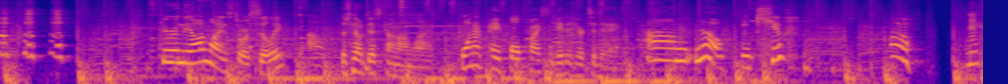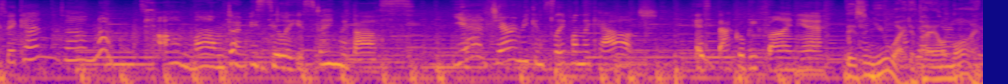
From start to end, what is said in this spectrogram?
You're in the online store, silly. Oh. There's no discount online. Why not pay full price and get it here today? Um, no, thank you. Oh, Next weekend? Uh, no. Oh, Mum, don't be silly. You're staying with us. Yeah, Jeremy can sleep on the couch. His back will be fine, yeah. There's a new way to pay online.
